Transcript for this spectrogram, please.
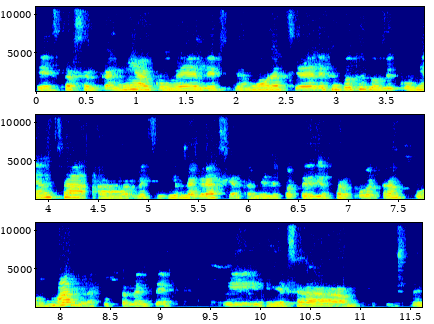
esta cercanía con Él, este amor hacia Él, es entonces donde comienza a recibir la gracia también de parte de Dios para poder transformarla justamente eh, en esa, este,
